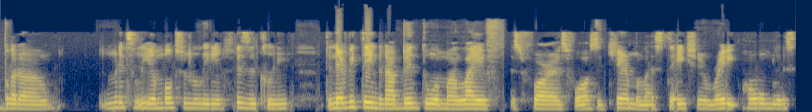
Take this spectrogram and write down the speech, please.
but um, mentally, emotionally, and physically, then everything that I've been through in my life, as far as foster care, molestation, rape, homeless,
